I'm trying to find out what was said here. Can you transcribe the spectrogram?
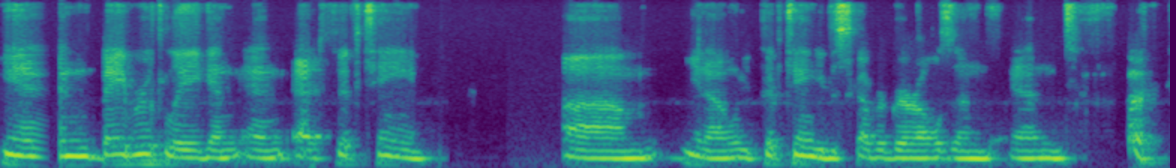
in Babe Ruth League and, and at 15. Um, you know, when 15, you discover girls, and and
